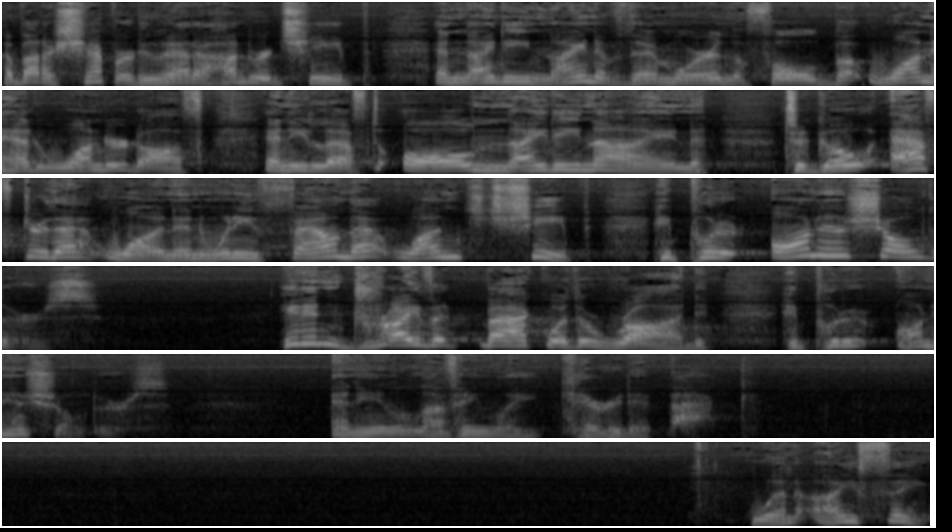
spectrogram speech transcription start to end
about a shepherd who had a hundred sheep, and 99 of them were in the fold, but one had wandered off, and he left all 99 to go after that one. And when he found that one sheep, he put it on his shoulders He didn't drive it back with a rod, he put it on his shoulders and he lovingly carried it back. When I think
